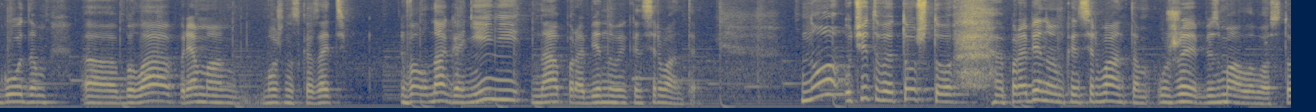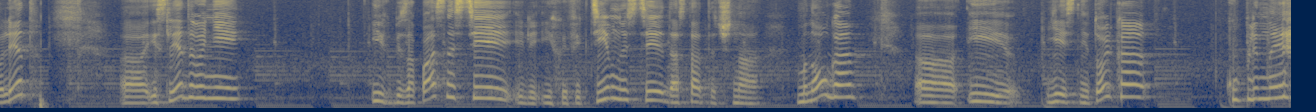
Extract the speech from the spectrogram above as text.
годом э, была прямо, можно сказать, волна гонений на парабеновые консерванты. Но, учитывая то, что парабеновым консервантам уже без малого 100 лет, э, исследований их безопасности или их эффективности достаточно много. Э, и есть не только купленные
